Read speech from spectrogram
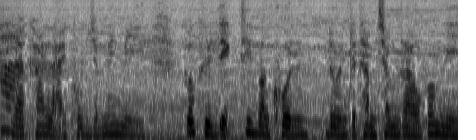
ค่ะ นะคะหลายคนจะไม่มี ก็คือเด็กที่บางคนโดนกระทำชำเราก็มี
